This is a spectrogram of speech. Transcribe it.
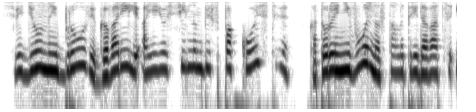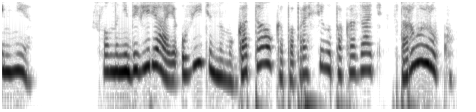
Сведенные брови говорили о ее сильном беспокойстве, которое невольно стало передаваться и мне. Словно не доверяя увиденному, гадалка попросила показать вторую руку.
